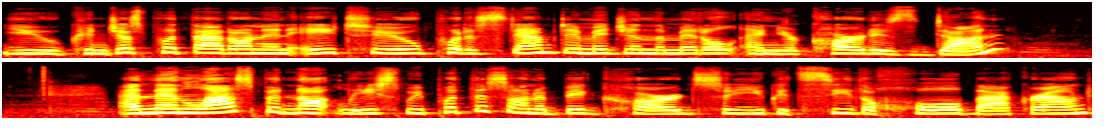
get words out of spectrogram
you can just put that on an A2, put a stamped image in the middle, and your card is done. And then last but not least, we put this on a big card so you could see the whole background.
